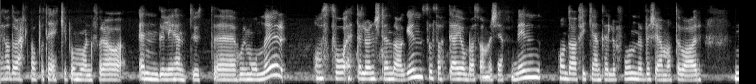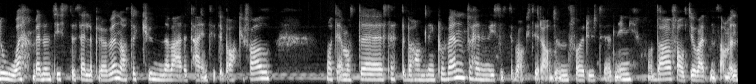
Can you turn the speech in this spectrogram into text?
Jeg hadde vært på apoteket på morgenen for å endelig hente ut eh, hormoner. Og så etter lunsj den dagen så satt jeg og jobba sammen med sjefen min, og da fikk jeg en telefon med beskjed om at det var noe med den siste celleprøven, og at det kunne være tegn til tilbakefall. Og at jeg måtte sette behandling på vent og henvises tilbake til radium for utredning. Og da falt jo verden sammen.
